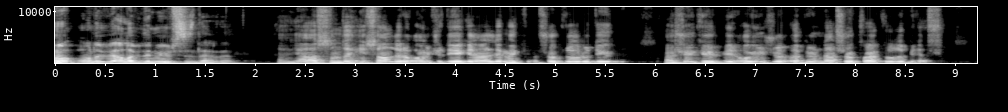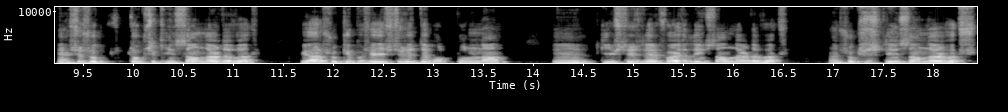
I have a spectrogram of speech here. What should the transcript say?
onu bir alabilir miyim sizlerden? Ya aslında insanları oyuncu diye genellemek çok doğru değil. Yani çünkü bir oyuncu öbüründen çok farklı olabilir. Yani işte çok toksik insanlar da var. Veya çok yapıcı eleştiride bulunan e, geliştiricileri faydalı insanlar da var. Yani çok çeşitli insanlar var.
